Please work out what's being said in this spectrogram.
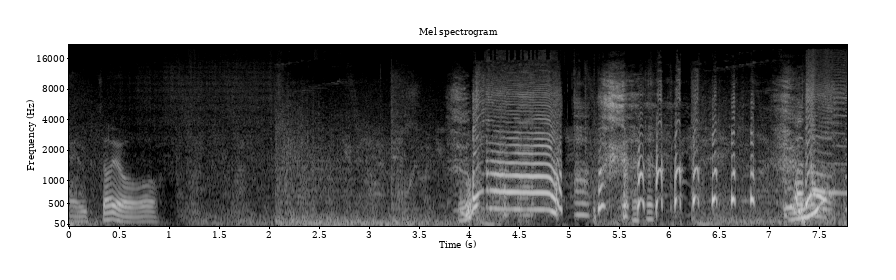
에 있어요 啊哈哈哈哈哈哈哈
